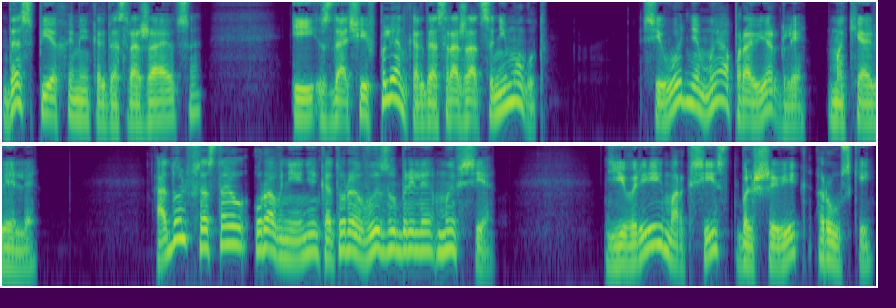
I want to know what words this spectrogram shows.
доспехами, когда сражаются, и сдачей в плен, когда сражаться не могут». Сегодня мы опровергли Макиавелли. Адольф составил уравнение, которое вызубрили мы все. Еврей, марксист, большевик, русский.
